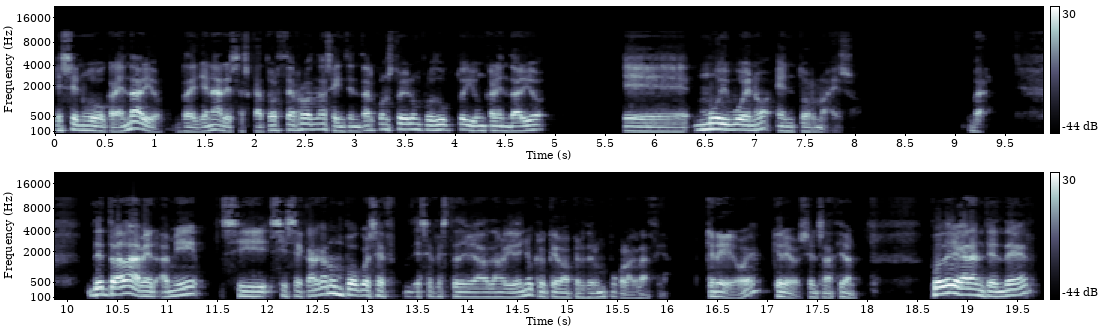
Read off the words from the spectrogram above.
ese nuevo calendario, rellenar esas 14 rondas e intentar construir un producto y un calendario eh, muy bueno en torno a eso. Vale. De entrada, a ver, a mí, si, si se cargan un poco ese, ese festival navideño, creo que va a perder un poco la gracia. Creo, ¿eh? Creo, sensación. Puedo llegar a entender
